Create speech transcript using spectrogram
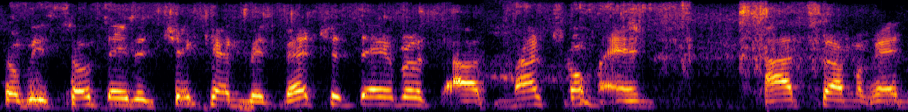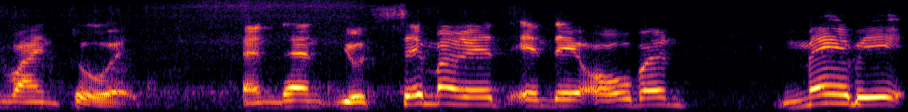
So we sauteed the chicken with vegetables, add mushroom, and add some red wine to it. And then you simmer it in the oven, maybe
